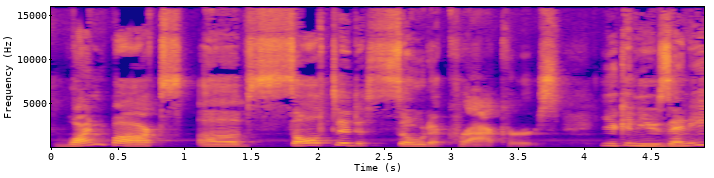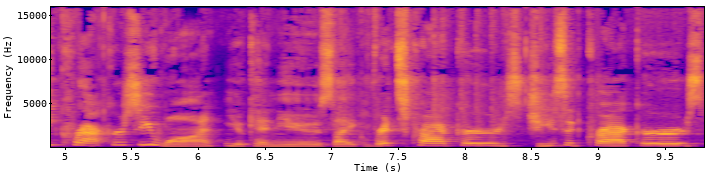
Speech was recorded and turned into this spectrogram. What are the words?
one box of salted soda crackers. You can use any crackers you want. You can use like Ritz crackers, Cheez-It crackers,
